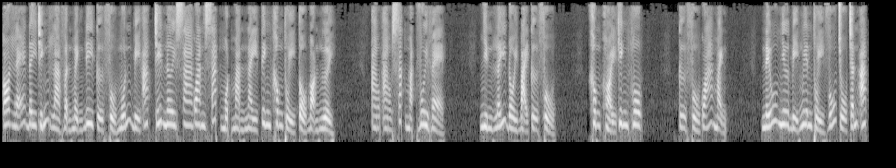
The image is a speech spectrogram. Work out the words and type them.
Có lẽ đây chính là vận mệnh đi cử phủ muốn bị áp chế nơi xa quan sát một màn này tinh không thủy tổ bọn người. Ao ao sắc mặt vui vẻ. Nhìn lấy đồi bại cử phủ. Không khỏi kinh hô. Cử phủ quá mạnh. Nếu như bị nguyên thủy vũ trụ trấn áp.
